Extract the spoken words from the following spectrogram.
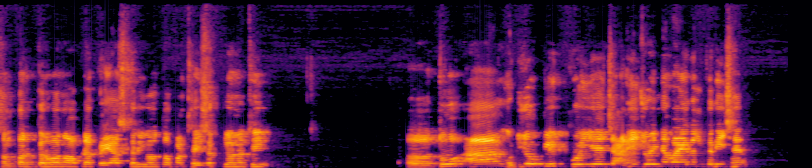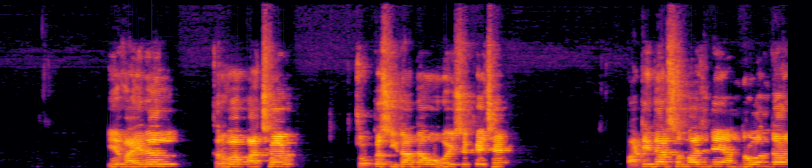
સંપર્ક કરવાનો આપણે પ્રયાસ કર્યો હતો પણ થઈ શક્યો નથી. તો આ ઓડિયો ક્લિપ કોઈએ જાણી જોઈને વાયરલ કરી છે? એ વાયરલ કરવા પાછળ ચોક્કસ ઈરાદાઓ હોઈ શકે છે. પાટીદાર સમાજને અંદરો અંદર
